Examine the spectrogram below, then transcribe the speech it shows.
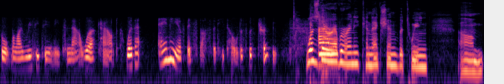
thought, well, I really do need to now work out whether any of this stuff that he told us was true. Was there ever any connection between um,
